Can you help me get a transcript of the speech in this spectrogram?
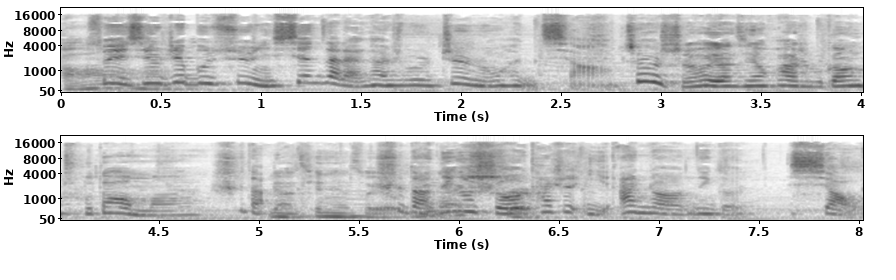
哦所以其实这部剧你现在来看是不是阵容很强？这个时候杨千嬅是不是刚出道吗？是的两千年左右。是的，那个时候她是以按照那个小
